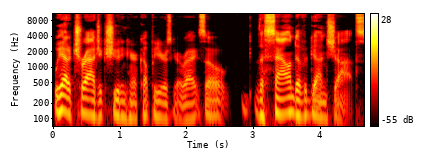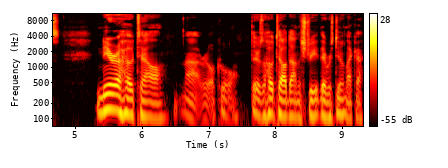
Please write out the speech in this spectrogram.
We had a tragic shooting here a couple years ago, right? So the sound of gunshots near a hotel, not real cool. There's a hotel down the street. They was doing like a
